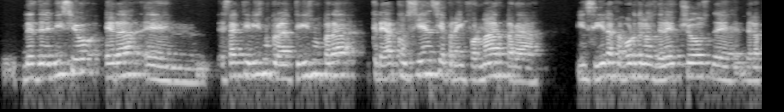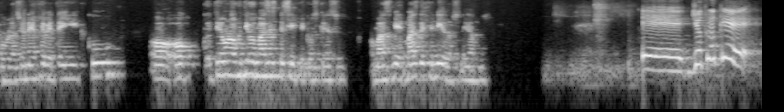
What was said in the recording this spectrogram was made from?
desde el inicio era eh, ese activismo, pero el activismo para crear conciencia, para informar, para incidir a favor de los derechos de, de la población LGBTIQ, o, o, tiene unos objetivos más específicos que eso, o más, más definidos, digamos. Eh, yo creo que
